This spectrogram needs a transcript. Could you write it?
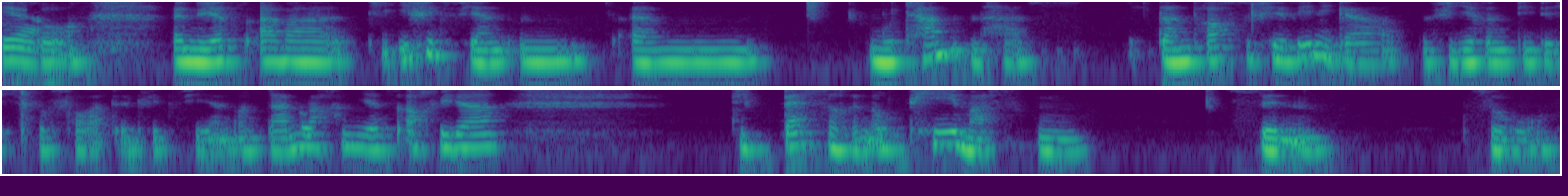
Ja. So. Wenn du jetzt aber die effizienten ähm, Mutanten hast, dann brauchst du viel weniger Viren, die dich sofort infizieren. Und dann machen jetzt auch wieder die besseren OP-Masken Sinn. So,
